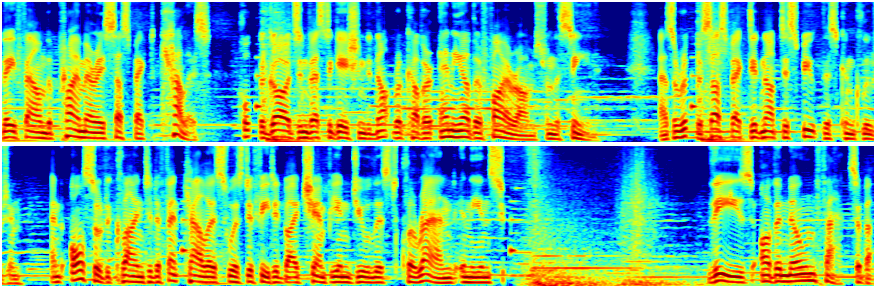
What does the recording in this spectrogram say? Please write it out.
they found the primary suspect, Callas. The guards' investigation did not recover any other firearms from the scene. As a the suspect did not dispute this conclusion, and also declined to defend. Callas was defeated by champion duelist Clorinde in the ensuing. These are the known facts about.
